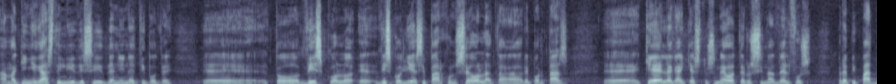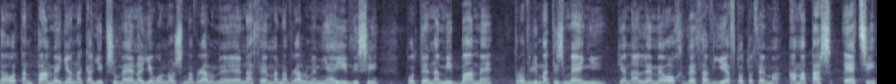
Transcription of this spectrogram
άμα κυνηγάς την είδηση, δεν είναι τίποτε. Ε, το δύσκολο, ε, δυσκολίες υπάρχουν σε όλα τα ρεπορτάζ, ε, και έλεγα και στους νεότερους συναδέλφους πρέπει πάντα όταν πάμε για να καλύψουμε ένα γεγονός, να βγάλουμε ένα θέμα, να βγάλουμε μια είδηση, ποτέ να μην πάμε προβληματισμένοι και να λέμε «Όχ, δεν θα βγει αυτό το θέμα». Άμα πας έτσι,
